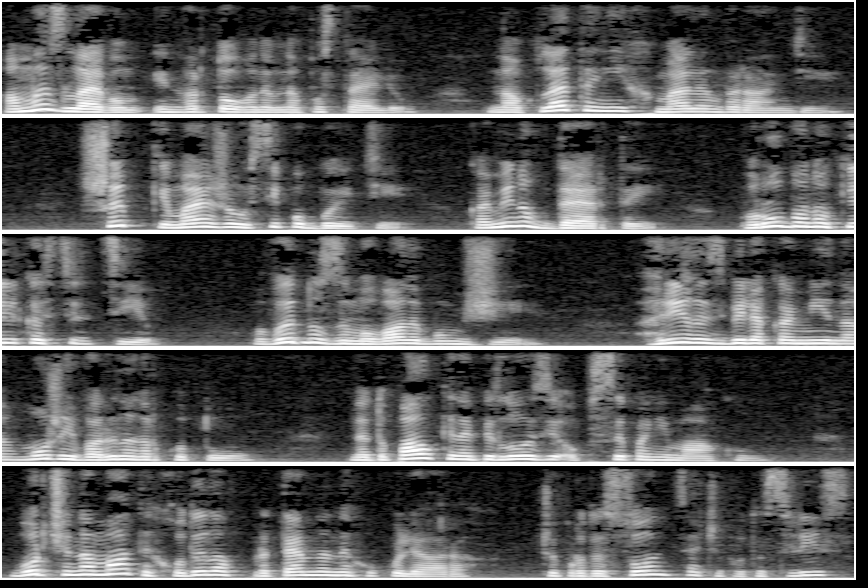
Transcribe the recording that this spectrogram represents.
а ми з левом, інвертованим на постелю, на оплетеній хмелем веранді. Шибки майже усі побиті, камін обдертий, порубано кілька стільців. Видно, зимували бомжі. Грілись біля каміна, може, й варили наркоту. Недопалки на підлозі обсипані маком. Борчина мати ходила в притемнених окулярах, чи проти сонця, чи проти сліз,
